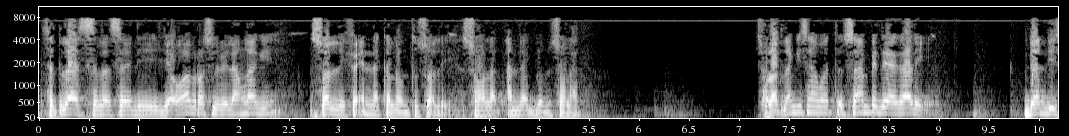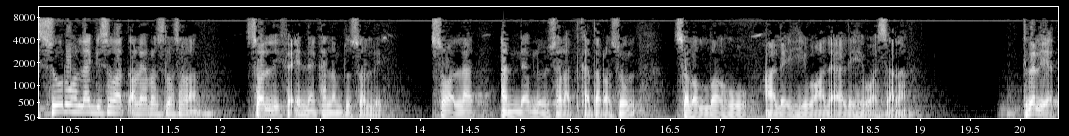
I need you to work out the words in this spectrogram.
setelah selesai dijawab Rasul bilang lagi, "Shalli fa innaka lam tusalli." Salat Anda belum salat. Salat lagi sahabat itu sampai tiga kali. Dan disuruh lagi salat oleh Rasulullah SAW. "Shalli fa innaka lam tusalli." Salat Anda belum salat kata Rasul sallallahu alaihi wa alihi wasallam. Kita lihat.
